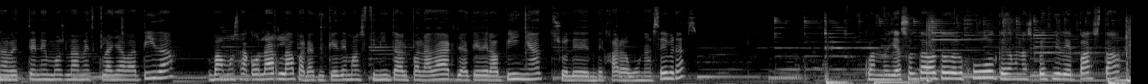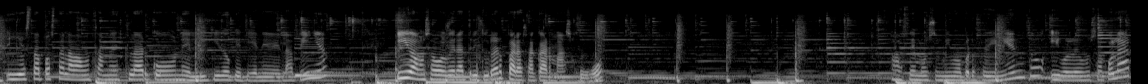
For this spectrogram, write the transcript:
Una vez tenemos la mezcla ya batida, vamos a colarla para que quede más finita al paladar, ya que de la piña suele dejar algunas hebras. Cuando ya ha soltado todo el jugo queda una especie de pasta y esta pasta la vamos a mezclar con el líquido que tiene la piña y vamos a volver a triturar para sacar más jugo. Hacemos el mismo procedimiento y volvemos a colar.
